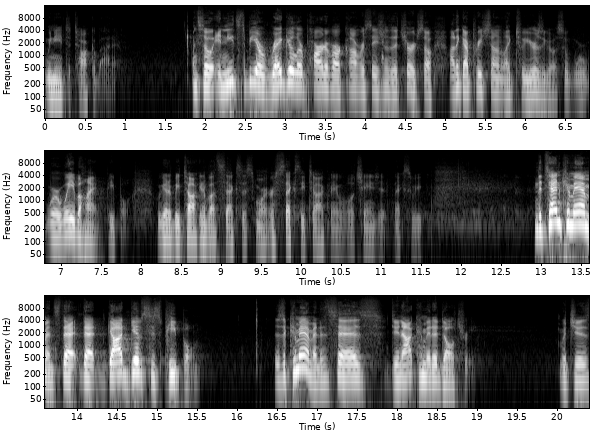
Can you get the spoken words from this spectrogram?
we need to talk about it. And so it needs to be a regular part of our conversation as a church. So I think I preached on it like two years ago. So we're, we're way behind people. We're going to be talking about sex this morning, or sexy talk. Maybe we'll change it next week. the Ten Commandments that, that God gives his people, there's a commandment that says, do not commit adultery, which is,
